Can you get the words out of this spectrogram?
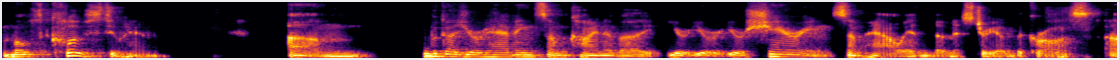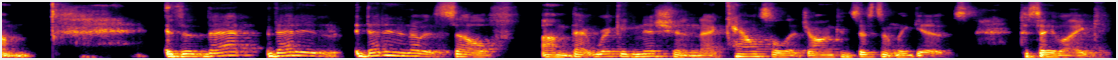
most close to Him. Um, because you're having some kind of a you're you're you're sharing somehow in the mystery of the cross. Um, so that that in that in and of itself um, that recognition, that counsel that John consistently gives to say, like,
